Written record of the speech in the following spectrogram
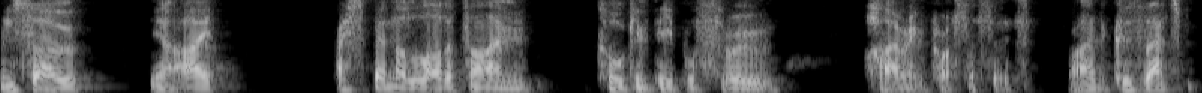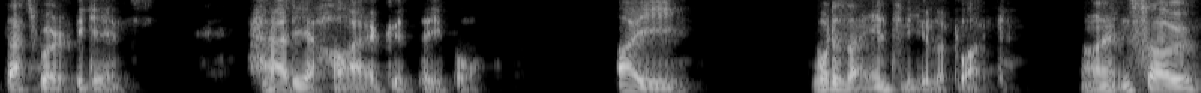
And so, you know, I, I spend a lot of time talking people through hiring processes, right? Because that's, that's where it begins. How do you hire good people? I.e., what does that interview look like? Right. And so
